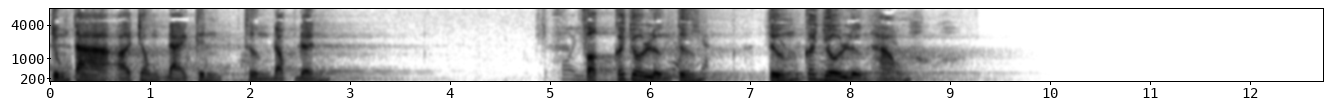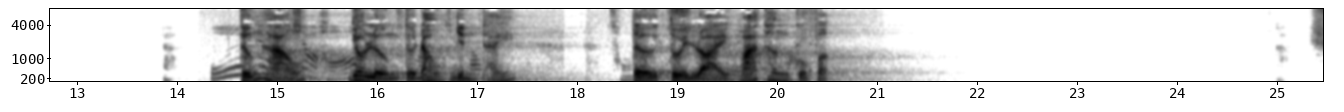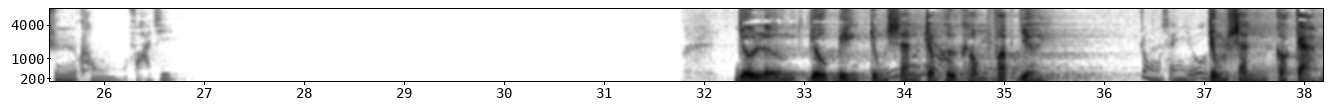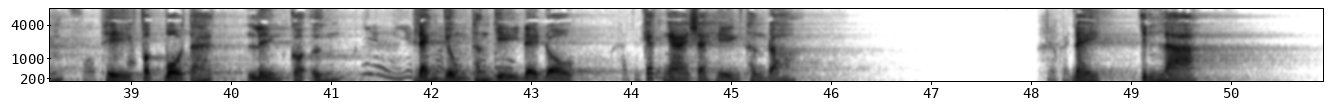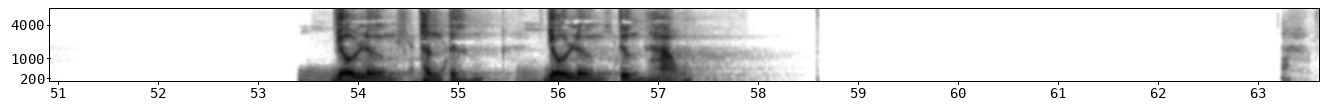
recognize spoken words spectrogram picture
Chúng ta ở trong đại kinh thường đọc đến phật có vô lượng tướng tướng có vô lượng hảo. Tướng hảo, vô lượng từ đâu nhìn thấy? Từ tùy loại hóa thân của phật. hư không pháp 界 vô lượng, vô biên chúng sanh trong hư không pháp giới. Chúng sanh có cảm thì phật bồ tát liền có ứng. Đáng dùng thân gì để độ? Các ngài sẽ hiện thân đó. Đây chính là vô lượng thân tướng, vô lượng tướng hảo.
